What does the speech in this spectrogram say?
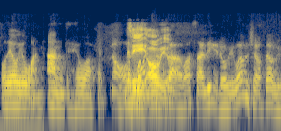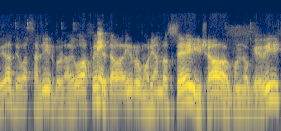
o de Obi-Wan, antes de Boba Fett. No, Sí, Obi-Wan ya obvio. está, va a salir, Obi-Wan ya está, olvídate, va a salir, pero la de Boba Fett Sí. estaba ahí rumoreándose y ya con lo que vi,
